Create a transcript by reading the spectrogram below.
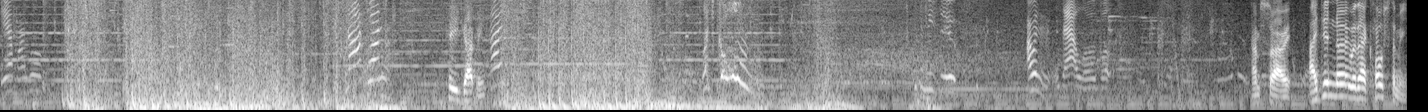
Yeah, might as well. Knock one. He got me. Nice. Let's go. Me, Sue. I wasn't that low, but I'm sorry. I didn't know you were that close to me.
